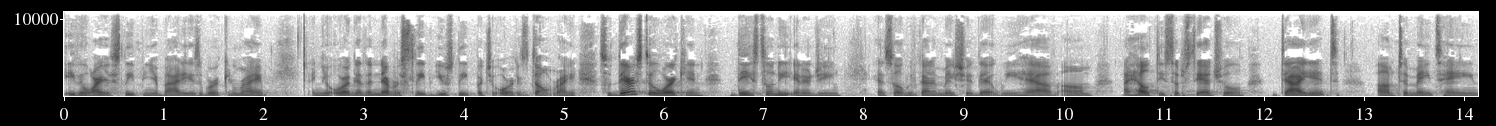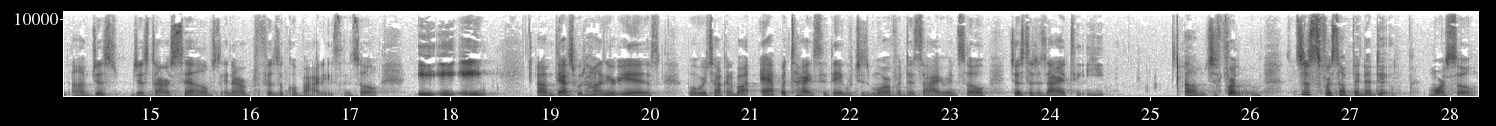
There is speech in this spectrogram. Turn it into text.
even while you're sleeping, your body is working, right? And your organs are never sleep. You sleep, but your organs don't, right? So they're still working. They still need energy. And so we've got to make sure that we have um, a healthy, substantial diet um, to maintain um, just just ourselves and our physical bodies. And so, eat, eat, eat. Um, that's what hunger is. But we're talking about appetite today, which is more of a desire. And so, just a desire to eat, um, just for just for something to do, more so.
